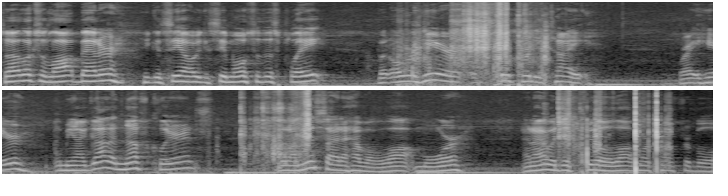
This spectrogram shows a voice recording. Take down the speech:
So that looks a lot better. You can see how we can see most of this plate. But over here, it's still pretty tight. Right here. I mean, I got enough clearance. But on this side, I have a lot more. And I would just feel a lot more comfortable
